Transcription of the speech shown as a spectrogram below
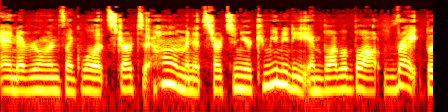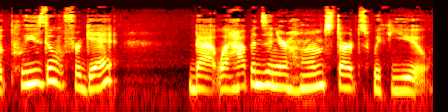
And everyone's like, well, it starts at home and it starts in your community and blah, blah, blah. Right. But please don't forget that what happens in your home starts with you.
